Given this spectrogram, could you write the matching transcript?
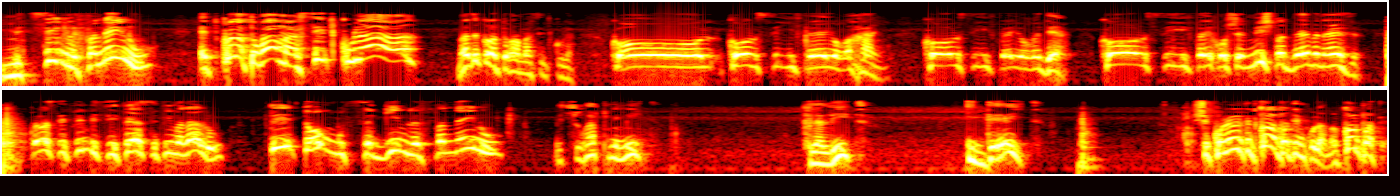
מציג לפנינו את כל התורה המעשית כולה. מה זה כל התורה המעשית כולה? כל, כל סעיפי אור החיים, כל סעיפי אור הדעה, כל סעיפי חושן משפט ואבן העזר. כל הסעיפים בסעיפי הסעיפים הללו פתאום מוצגים לפנינו בצורה פנימית, כללית, אידאית. שכוללת את כל הפרטים כולם, על כל פרטיה.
